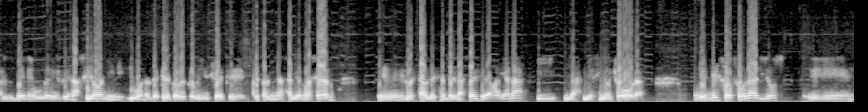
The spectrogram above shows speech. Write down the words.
al BNU de, Nación y, bueno, el decreto de provincia que, termina saliendo ayer, eh, lo establece entre las 6 de la mañana y las 18 horas. En esos horarios eh,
